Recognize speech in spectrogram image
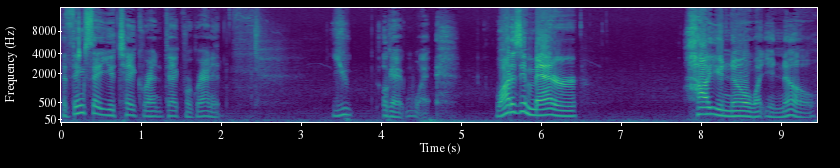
the things that you take grant take for granted. You okay? Wh- why does it matter how you know what you know?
